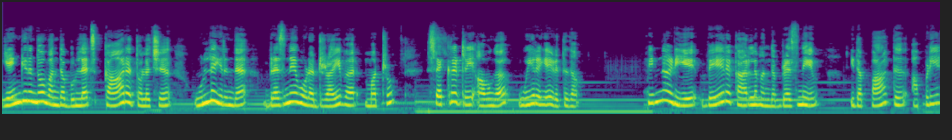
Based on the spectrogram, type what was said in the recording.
எங்கிருந்தோ வந்த புல்லட்ஸ் காரை தொலைச்சு உள்ளே இருந்த பிரெஸ்னேவோட டிரைவர் மற்றும் செக்ரட்டரி அவங்க உயிரையே எடுத்துதான். பின்னாடியே வேற கார்ல வந்த பிரஸ்னேவ் இதை பார்த்து அப்படியே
